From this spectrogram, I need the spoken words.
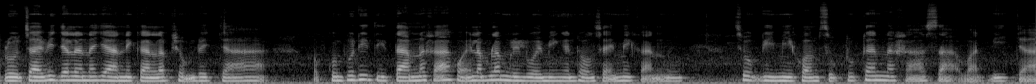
โปรดใช้วิจารณญาณในการรับชมด้วยจ้า ขอบคุณผู้ที่ติดตามนะคะ ขอให้ร่ำร่ำรวยๆ มีเงินทองใช้ไม่ขาดมือ โชคดีมีความสุขทุกท่านนะคะ สวัสดีจ้า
